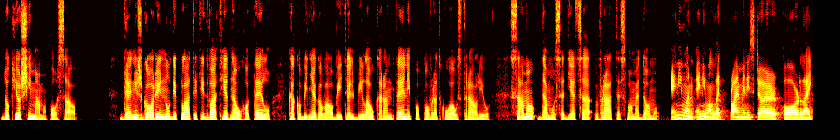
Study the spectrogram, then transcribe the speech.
dok još imamo posao. Deniš Gori nudi platiti dva tjedna u hotelu kako bi njegova obitelj bila u karanteni po povratku u Australiju, samo da mu se djeca vrate svome domu. Anyone, anyone like prime minister or like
